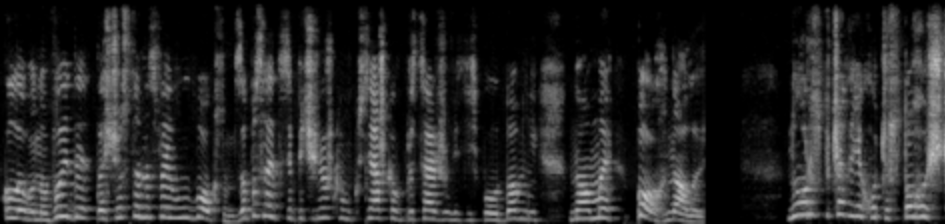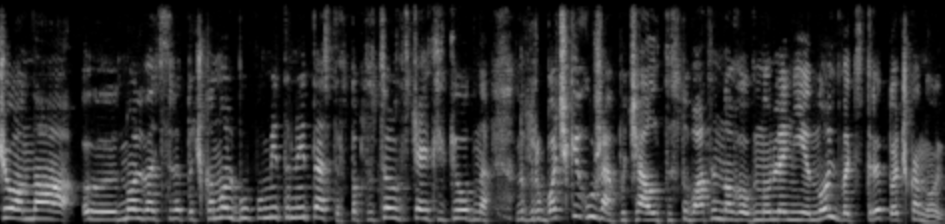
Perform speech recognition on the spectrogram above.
коли воно вийде та що стане своїм лутбоксом. Записайтеся печенюшками, вкусняшками, присаджуйтесь поудобні. Ну а ми погнали! Ну, розпочати я хочу з того, що на е, 0.23.0 був помітений тестер. Тобто це означає тільки одне. Розробники вже почали тестувати нове обновлення 0.23.0.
